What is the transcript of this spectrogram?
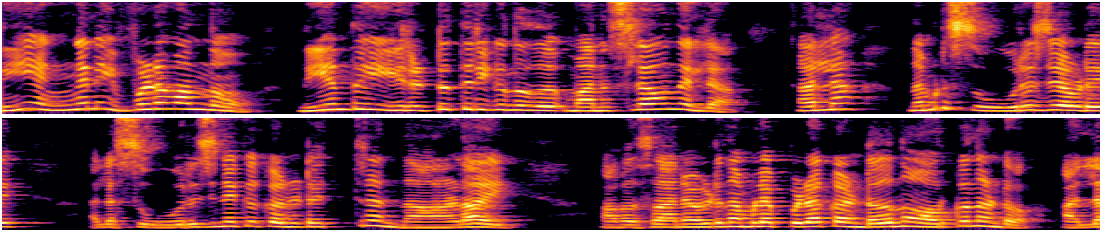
നീ എങ്ങനെ ഇവിടെ വന്നു? നീ എന്താ ഇരുട്ടത്തിരിക്കുന്നത്? മനസ്സിലാവുന്നില്ല. അല്ല നമ്മുടെ സൂരജ് എവിടെ? അല്ല സൂരജിനെയൊക്കെ കണ്ടിട്ട് എത്ര നാളായി. അവസാനമായിട്ട് നമ്മൾ എപ്പോഴാണ് കണ്ടതെന്ന് ഓർക്കുന്നുണ്ടോ? അല്ല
